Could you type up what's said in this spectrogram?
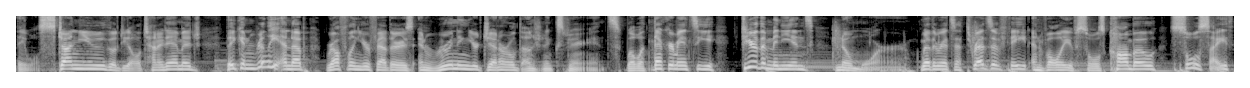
They will stun you, they'll deal a ton of damage, they can really end up ruffling your feathers and ruining your general dungeon experience. Well, with Necromancy, fear the minions no more. Whether it's a Threads of Fate and Volley of Souls combo, Soul Scythe,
